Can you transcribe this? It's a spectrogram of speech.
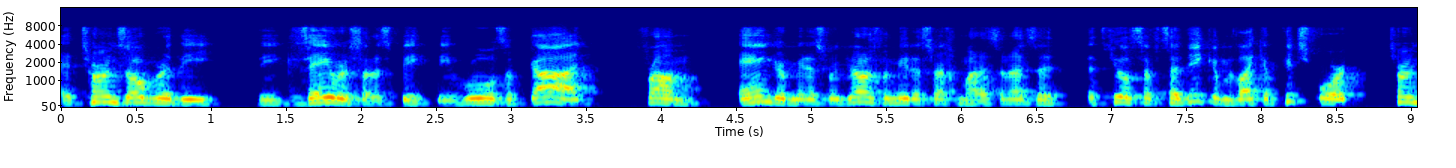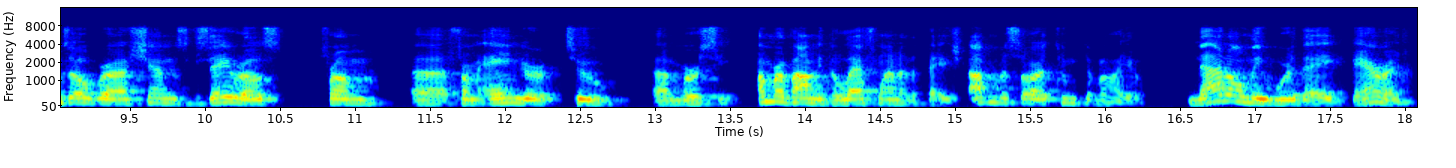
It turns over the the gzera, so to speak, the rules of God from anger, midas regros, midas rachmanas. And as a, the tefillos of tzaddikim like a pitchfork turns over Hashem's gzeros from uh, from anger to uh, mercy. Amravami, the last line on the page. Not only were they barren,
